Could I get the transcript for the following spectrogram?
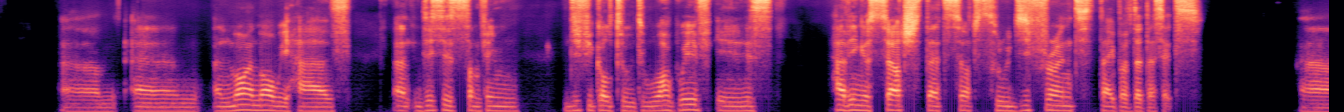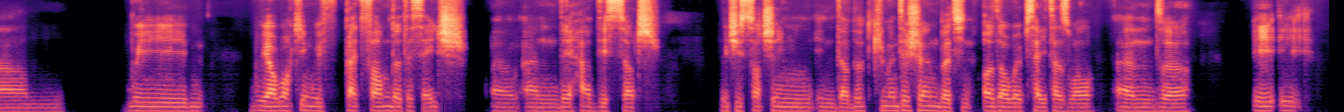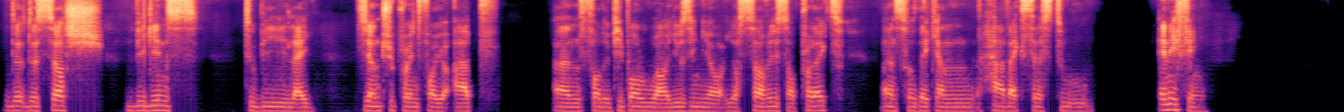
Um, and, and more and more we have, and this is something difficult to, to work with is having a search that search through different type of data sets. Um, we we are working with platform.sh uh, and they have this search which is searching in their documentation but in other websites as well and uh, it, it, the, the search begins to be like the entry point for your app and for the people who are using your, your service or product and so they can have access to anything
